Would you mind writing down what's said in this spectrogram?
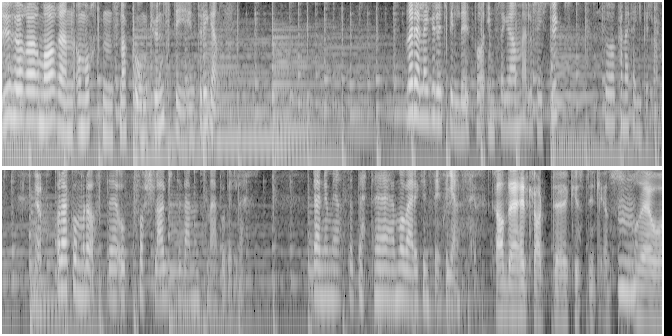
Du hører Maren og Morten snakke om kunstig intelligens. Når jeg legger ut bilder på Instagram eller Facebook, så kan jeg tagge bildene. Ja. Og da kommer det ofte opp forslag til hvem som er på bildet. Regner jo med at dette må være kunstig intelligens. Ja, det er helt klart eh, kunstig intelligens. Mm. Og det er jo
